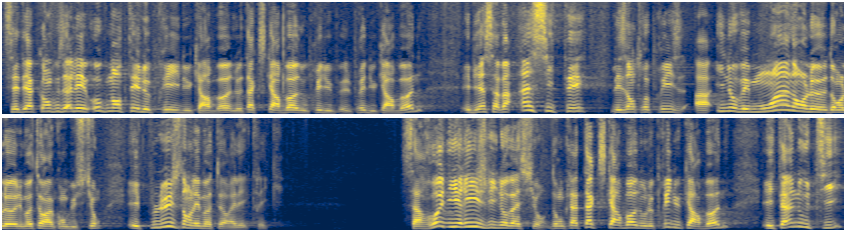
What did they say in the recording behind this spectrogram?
C'est-à-dire quand vous allez augmenter le prix du carbone, le taxe carbone ou le prix du, carbone, eh bien, ça va inciter les entreprises à innover moins dans, dans les moteurs à combustion et plus dans les moteurs électriques ça redirige l'innovation. Donc la taxe carbone ou le prix du carbone est un outil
